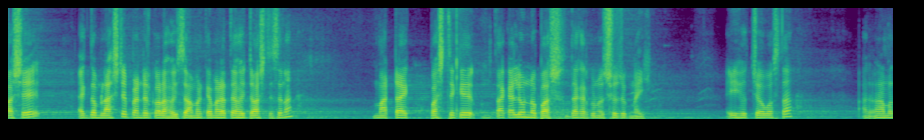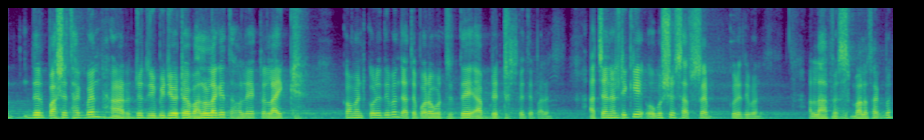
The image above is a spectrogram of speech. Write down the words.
পাশে একদম লাস্টে প্যান্ডেল করা হয়েছে। আমার ক্যামেরাতে হয়তো আসতেছে না। মাঠটা এক পাশ থেকে তাকালে অন্য পাশ দেখার কোনো সুযোগ নাই। এই হচ্ছে অবস্থা। আমাদের পাশে থাকবেন। আর যদি ভিডিওটা ভালো লাগে, তাহলে একটা লাইক কমেন্ট করে দিবেন, যাতে পরবর্তীতে আপডেট পেতে পারেন। আর চ্যানেলটিকে অবশ্যই সাবস্ক্রাইব করে দিবেন। আল্লাহ হাফেজ। ভালো থাকবেন।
